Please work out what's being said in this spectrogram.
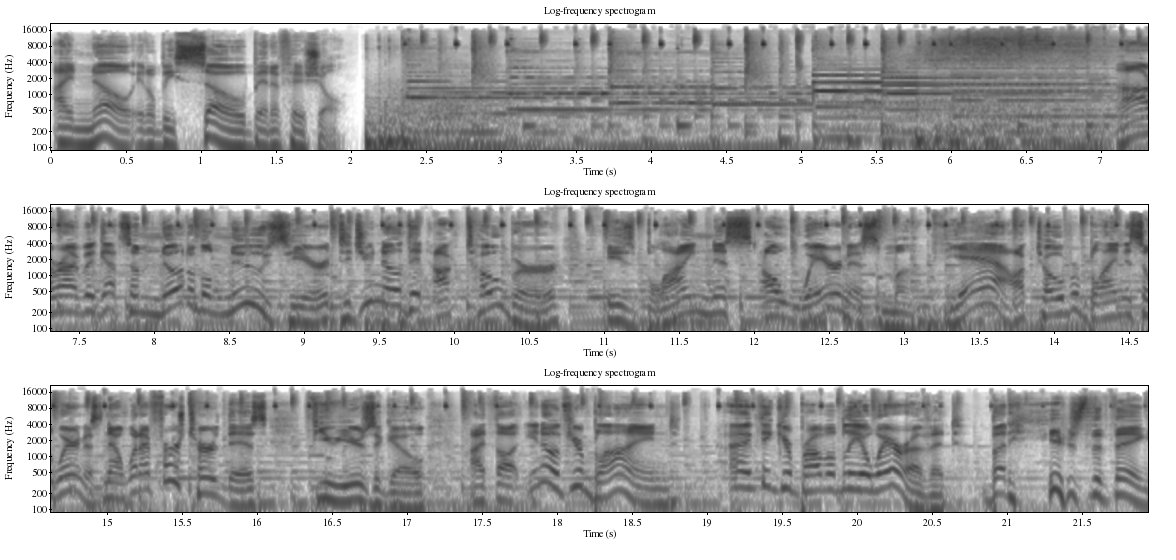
I know it'll be so beneficial. All right, we've got some notable news here. Did you know that October is Blindness Awareness Month? Yeah, October Blindness Awareness. Now, when I first heard this a few years ago, I thought, you know, if you're blind, I think you're probably aware of it. But here's the thing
